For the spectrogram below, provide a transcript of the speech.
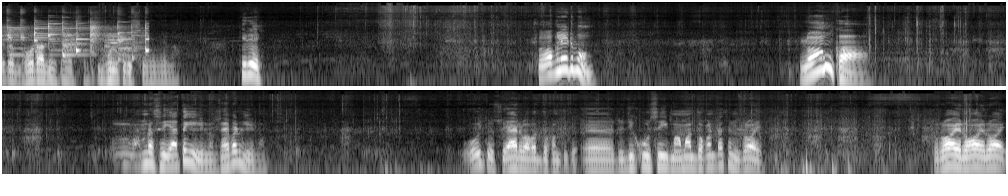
এটা ঘোড়া লিখা আছে। ভুল করেছি ভেবে না। কি রে? Chocolate bomb? লঙ্কা? আমরা সেই ইয়াতে গেলাম, সাইবার গেলাম। ওই তো আর বাবার দোকান থেকে। রিকুর সেই মামার দোকানটা আছে রয়। রয় রয় রয়।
